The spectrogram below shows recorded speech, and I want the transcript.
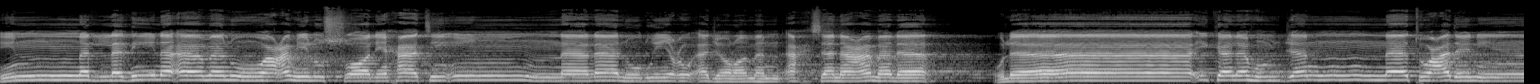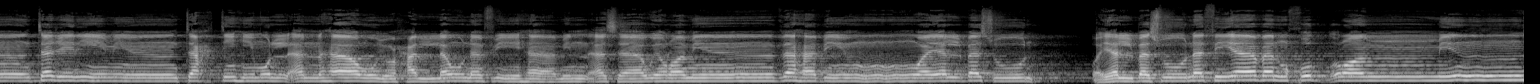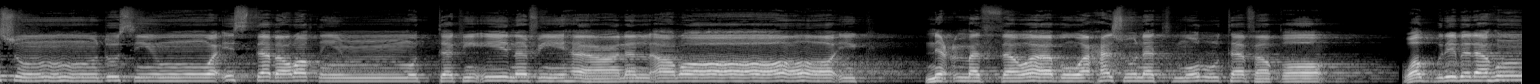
إن الذين آمنوا وعملوا الصالحات إنا لا نضيع أجر من أحسن عملا. أولئك لهم جنات عدن تجري من تحتهم الأنهار يحلون فيها من أساور من ذهب ويلبسون ويلبسون ثيابا خضرا من سندس واستبرق متكئين فيها على الأرائك. نعم الثواب وحسنت مرتفقا. واضرب لهم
